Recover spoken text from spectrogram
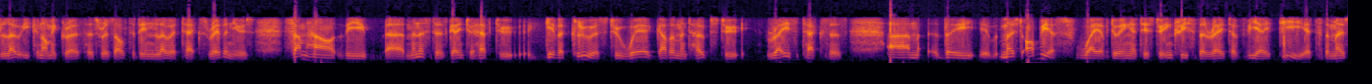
low economic growth has resulted in lower tax revenues. Somehow the uh, minister is going to have to give a clue as to where government hopes to raise taxes. Um, the most obvious way of doing it is to increase the rate of VAT. It's the most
